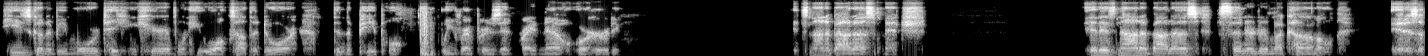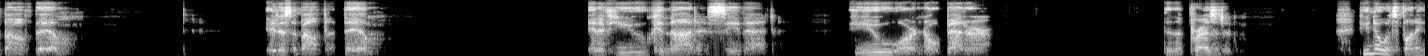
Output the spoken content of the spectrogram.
he's going to be more taken care of when he walks out the door than the people we represent right now who are hurting. It's not about us, Mitch. It is not about us, Senator McConnell. It is about them. It is about them. And if you cannot see that, you are no better than the president. Do you know what's funny?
